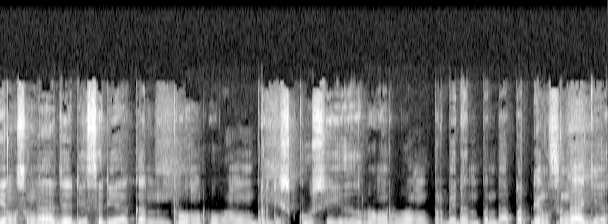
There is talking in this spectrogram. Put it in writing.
yang sengaja disediakan ruang-ruang berdiskusi ruang-ruang perbedaan pendapat yang sengaja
